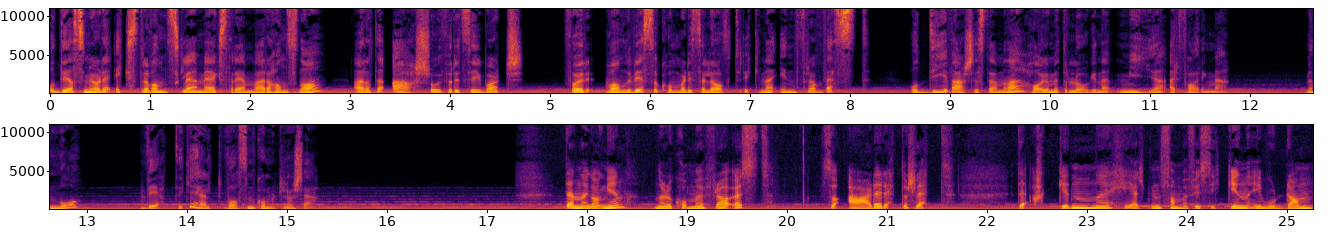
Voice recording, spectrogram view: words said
Og det som gjør det ekstra vanskelig med ekstremværet hans nå, er at det er så uforutsigbart. For vanligvis så kommer disse lavtrykkene inn fra vest. Og de værsystemene har jo meteorologene mye erfaring med. Men nå vet ikke helt hva som kommer til å skje. Denne gangen, når det kommer fra øst, så er det rett og slett Det er ikke den, helt den samme fysikken i hvordan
